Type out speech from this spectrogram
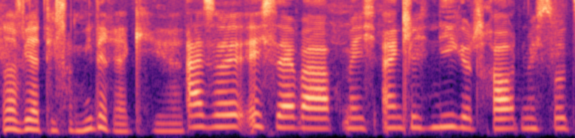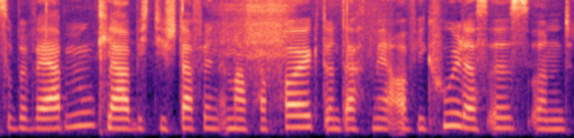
Oder wie hat die Familie reagiert? Also ich selber habe mich eigentlich nie getraut, mich so zu bewerben. Klar habe ich die Staffeln immer verfolgt und dachte mir, oh, wie cool das ist und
